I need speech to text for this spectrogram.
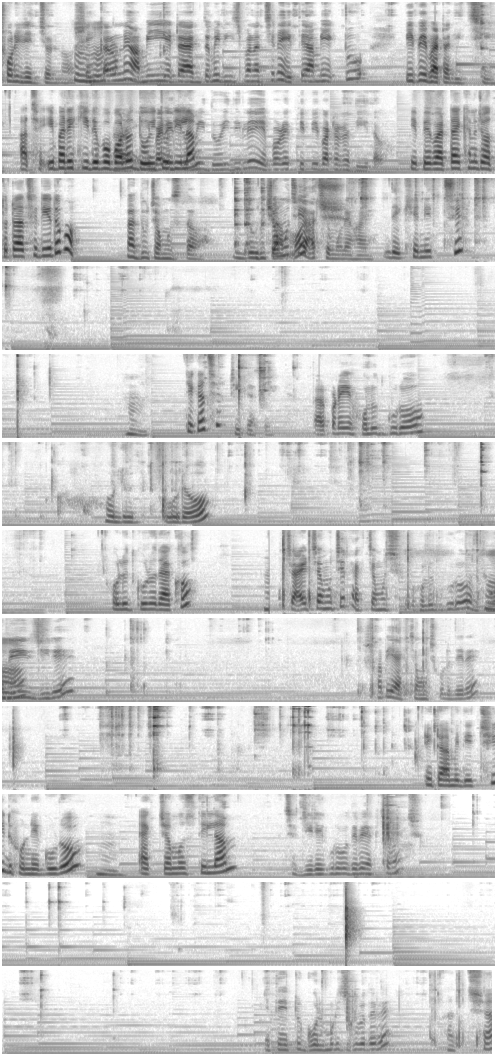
শরীরের জন্য। সেই কারণে আমি এটা একদমই রিচ বানাচ্ছি না এতে আমি একটু পেঁপে বাটা দিচ্ছি। আচ্ছা এবারে কি দেবো বলো? হ্যাঁ, দই তো দিলাম। দই দিলে এবারে পেঁপে বাটাটা দিয়ে দাও। পেঁপে বাটা এখানে যতটা আছে দিয়ে দেবো? না দু চামচ দাও। দু চামচই চামচ। আছে মনে হয়। দেখে নিচ্ছি। হুম। ঠিক আছে? ঠিক আছে। তারপরে হলুদ গুঁড়ো। হলুদ গুঁড়ো। হলুদ গুঁড়ো দেখো। চায়ের চামচের এক চামচ হলুদ গুঁড়ো ধনে জিরে সবই এক চামচ করে দেবে। এটা আমি দিচ্ছি ধনে গুঁড়ো। এক চামচ দিলাম। আচ্ছা জিরে গুঁড়ো দেবে এক চামচ। এতে একটু গোলমরিচ গুঁড়ো দেবে। আচ্ছা।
